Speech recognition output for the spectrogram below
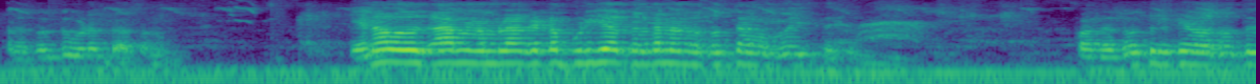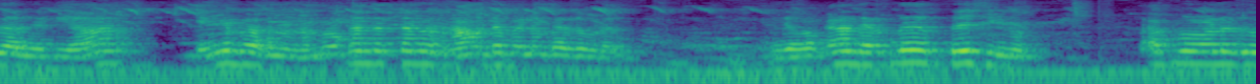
அந்த சொத்து கூட பேசணும். ஏன்னா ஒரு காரணம் நம்மளா கிட்ட பிடிக்காதவங்க நம்ம சொத்து அங்கே போயிட்டு இப்போ அந்த சொத்துக்கிட்டே அவன் சொத்துக்காரங்கிட்டையும் எங்கே பேசணும்? நம்ம உட்காந்து தான் நான் அவன்கிட்ட போய் எல்லாம் பேசக்கூடாது. இங்கே உட்காந்த இடத்துல பேசிக்கணும். அப்போ அவனுக்கு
